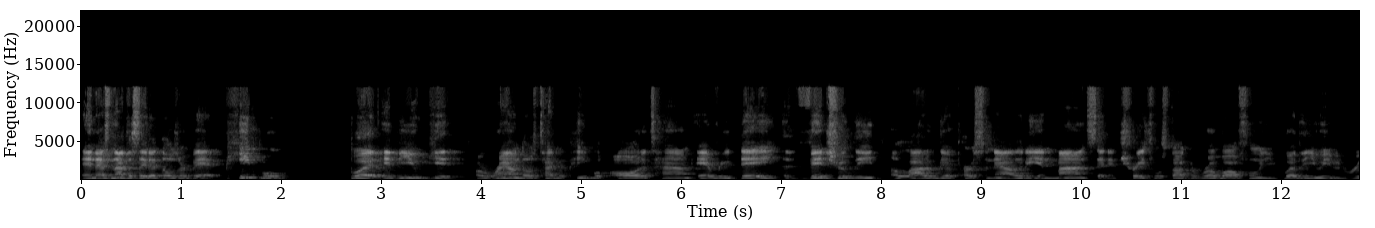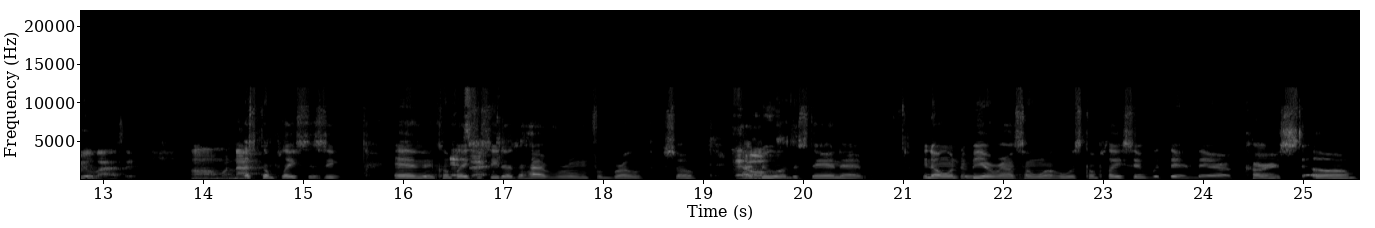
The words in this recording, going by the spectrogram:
And that's not to say that those are bad people, but if you get around those type of people all the time, every day, eventually a lot of their personality and mindset and traits will start to rub off on you, whether you even realize it um, or not. That's complacency. And complacency exactly. doesn't have room for growth. So At I all. do understand that you don't want to be around someone who is complacent within their current um,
